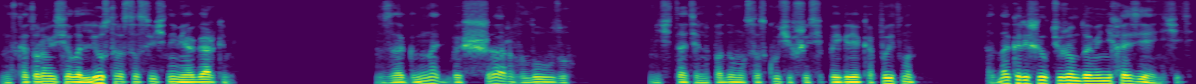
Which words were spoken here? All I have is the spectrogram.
над которым висела люстра со свечными огарками. Загнать бы шар в лузу. Мечтательно подумал соскучившийся по игре Копытман, однако решил в чужом доме не хозяйничать.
